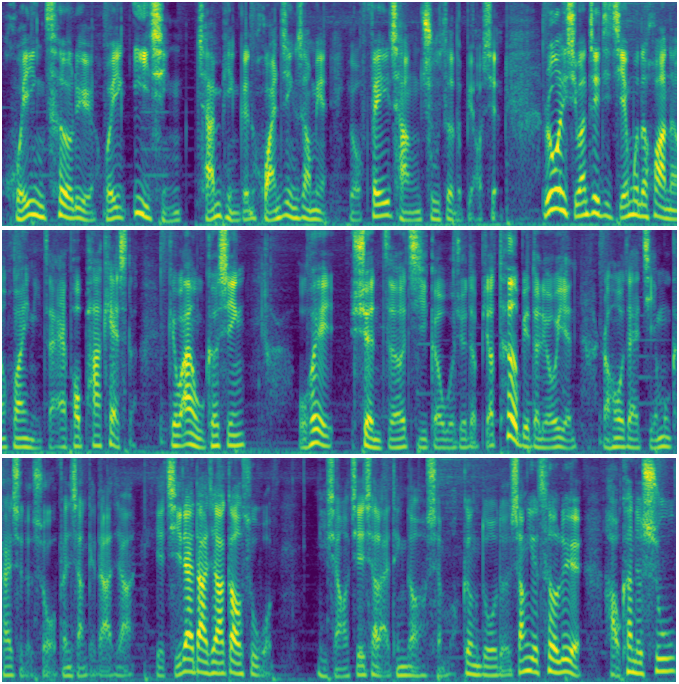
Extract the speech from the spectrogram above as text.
回应策略、回应疫情、产品跟环境上面有非常出色的表现。如果你喜欢这期节目的话呢，欢迎你在 Apple Podcast 给我按五颗星，我会选择几个我觉得比较特别的留言，然后在节目开始的时候分享给大家。也期待大家告诉我，你想要接下来听到什么更多的商业策略、好看的书，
